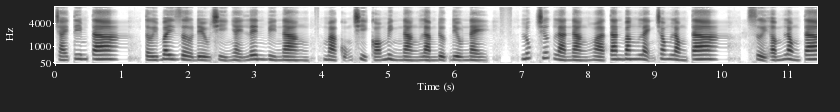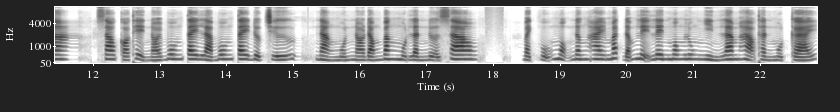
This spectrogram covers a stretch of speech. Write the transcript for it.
Trái tim ta, tới bây giờ đều chỉ nhảy lên vì nàng, mà cũng chỉ có mình nàng làm được điều này. Lúc trước là nàng hòa tan băng lạnh trong lòng ta, sưởi ấm lòng ta. Sao có thể nói buông tay là buông tay được chứ? Nàng muốn nó đóng băng một lần nữa sao? Bạch Vũ Mộng nâng hai mắt đẫm lệ lên mông lung nhìn Lam Hạo Thần một cái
